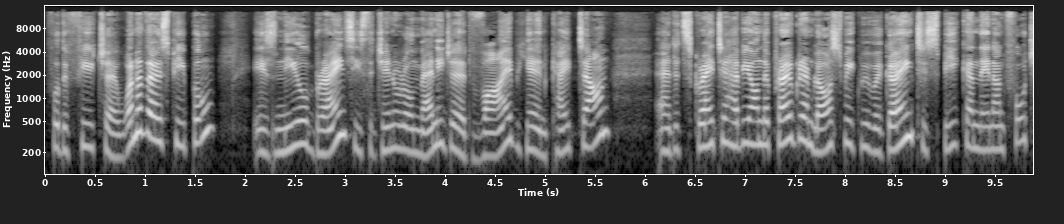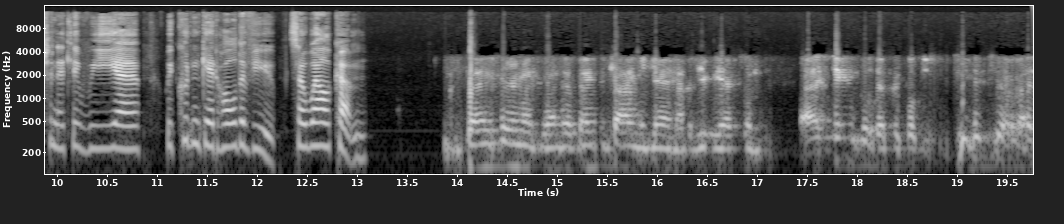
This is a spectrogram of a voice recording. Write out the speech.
for the future. One of those people is Neil Brains. He's the general manager at Vib here in Cape Town. And it's great to have you on the program. Last week we were going to speak, and then unfortunately we uh, we couldn't get hold of you. So welcome. Thanks very much, Wanda. Thanks for trying again. I believe we had some uh, technical difficulties between the two of us.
